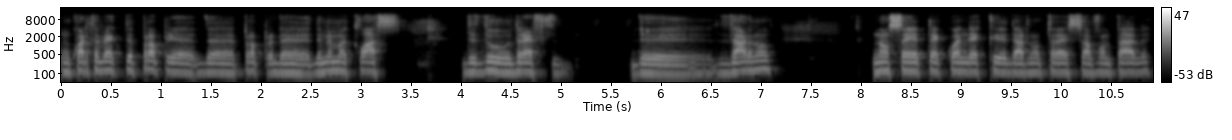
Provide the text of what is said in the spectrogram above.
um quarterback da própria, da, própria, da, da mesma classe de, do draft de, de Darnold, não sei até quando é que Darnold terá essa vontade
